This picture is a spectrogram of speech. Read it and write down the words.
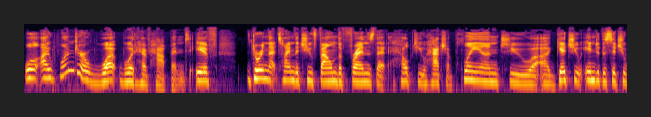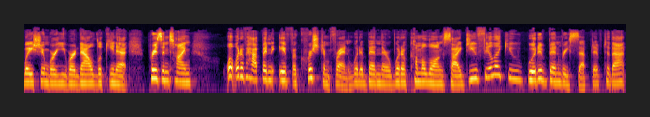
Well, I wonder what would have happened if during that time that you found the friends that helped you hatch a plan to uh, get you into the situation where you are now looking at prison time. What would have happened if a Christian friend would have been there, would have come alongside? Do you feel like you would have been receptive to that?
